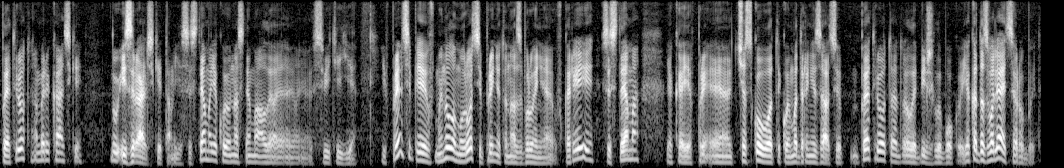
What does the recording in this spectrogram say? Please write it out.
Петріот американський. Ну, ізраїльський там є система, якої у нас немає, але е, в світі є. І в принципі, в минулому році прийнято на озброєння в Кореї система, яка є е, частково такою модернізацією Петріота, але більш глибокою, яка дозволяє це робити.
